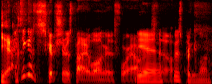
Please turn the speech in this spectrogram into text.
Yeah, I think Inscryption was probably longer than four hours. yeah, though. it was pretty long.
